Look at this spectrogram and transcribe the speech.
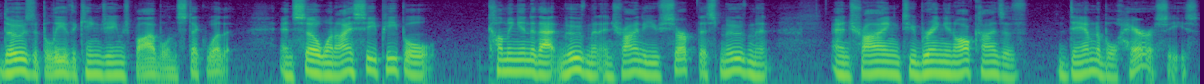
those that believe the King James Bible and stick with it. And so when I see people coming into that movement and trying to usurp this movement and trying to bring in all kinds of damnable heresies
